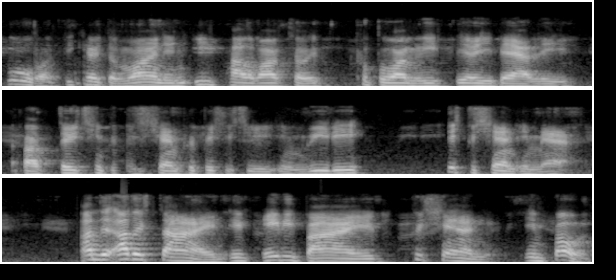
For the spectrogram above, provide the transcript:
schools? Because the one in East Palo Alto is performing very badly, about 13% proficiency in reading, 6% in math. On the other side, it's 85% in both.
